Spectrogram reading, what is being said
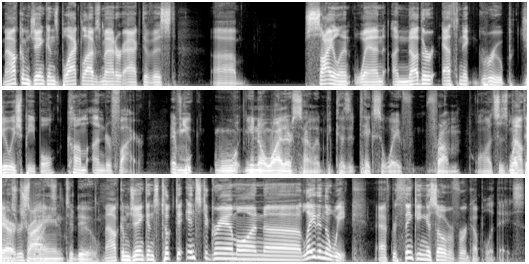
Malcolm Jenkins, Black Lives Matter activist, uh, silent when another ethnic group, Jewish people, come under fire. If you- you, know why they're silent because it takes away from Well, it's his what they're trying to do. Malcolm Jenkins took to Instagram on uh, late in the week after thinking this over for a couple of days.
